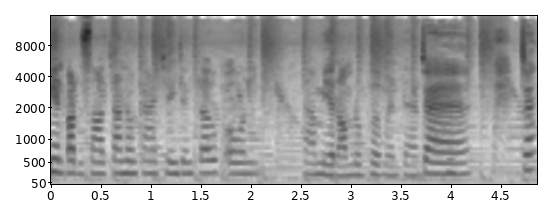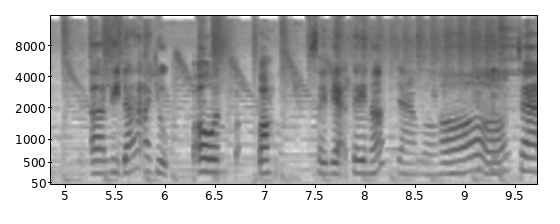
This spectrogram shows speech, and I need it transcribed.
មានបទពិសោធន៍ច្រើនក្នុងការច្រៀងចឹងទៅបងអូនថាមានអារម្មណ៍រំភើបមែនតើចាអញ្ចឹងលីដាអាយុប្អូនបោះសៃលៈទេណាចាបងអូចា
